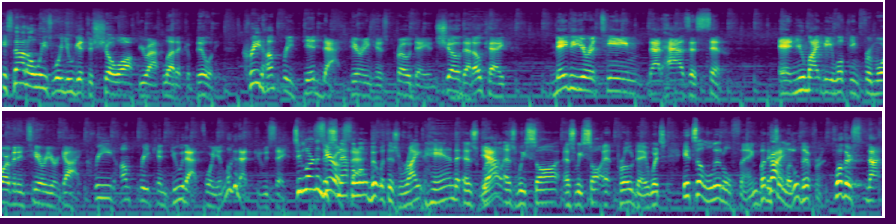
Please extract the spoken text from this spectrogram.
it's not always where you get to show off your athletic ability. Creed Humphrey did that during his pro day and showed that, okay, maybe you're a team that has a center. And you might be looking for more of an interior guy. Creed Humphrey can do that for you. Look at that goose egg. Is he learning Zero to snap sacks. a little bit with his right hand as well Yeah. as we saw as we saw at Pro Day, which it's a little thing, but it's Right. a little different. Well, there's not.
